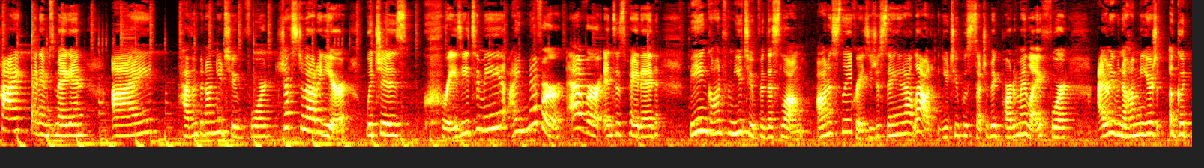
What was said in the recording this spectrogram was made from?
hi, my name's Megan. I haven't been on YouTube for just about a year, which is crazy to me. I never, ever anticipated being gone from YouTube for this long. Honestly, crazy just saying it out loud. YouTube was such a big part of my life for, I don't even know how many years, a good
